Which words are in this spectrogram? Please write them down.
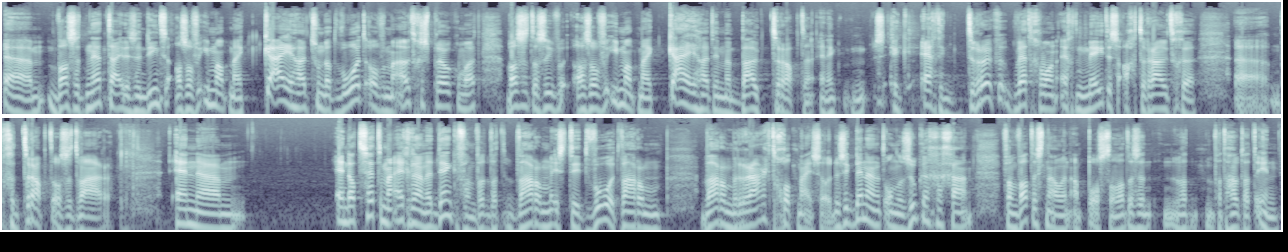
ehm, was het net tijdens een dienst alsof iemand mij keihard, toen dat woord over me uitgesproken werd, was het alsof, alsof iemand mij keihard in mijn buik trapte. En ik, ik echt, ik druk, ik werd gewoon echt meters achteruit ge, eh, getrapt als het ware. En ehm, en dat zette me eigenlijk aan het denken van wat, wat, waarom is dit woord? Waarom, waarom raakt God mij zo? Dus ik ben aan het onderzoeken gegaan van wat is nou een apostel? Wat, is een, wat, wat houdt dat in?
